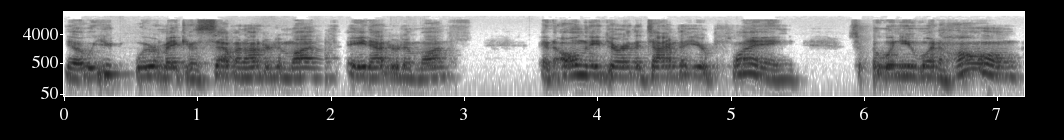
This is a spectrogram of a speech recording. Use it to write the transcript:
you know, we were making 700 a month, 800 a month, and only during the time that you're playing so when you went home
